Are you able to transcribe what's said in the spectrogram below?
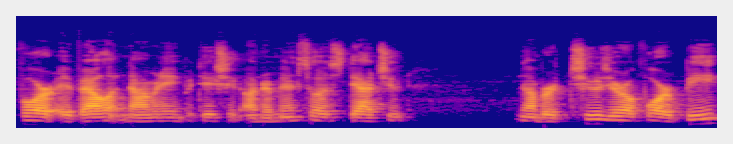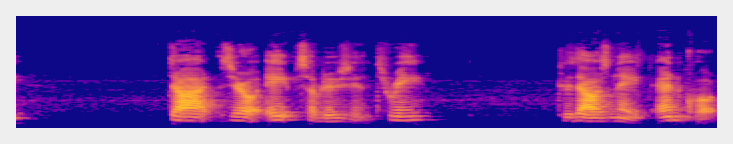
for a valid nominating petition under Minnesota statute number 204B dot 08 subdivision 3 2008 end quote.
